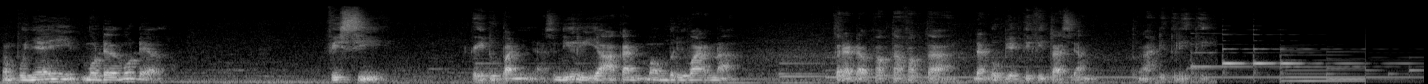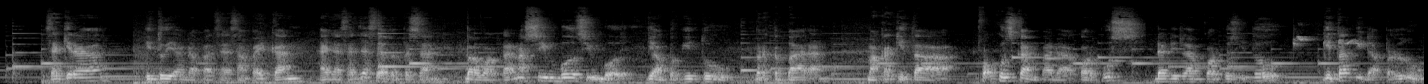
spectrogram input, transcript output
mempunyai model-model, visi kehidupannya sendiri yang akan memberi warna terhadap fakta-fakta dan objektivitas yang tengah diteliti. Saya kira itu yang dapat saya sampaikan. Hanya saja saya berpesan bahwa karena simbol-simbol yang begitu bertebaran, maka kita fokuskan pada korpus. Dan di dalam korpus itu kita tidak perlu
